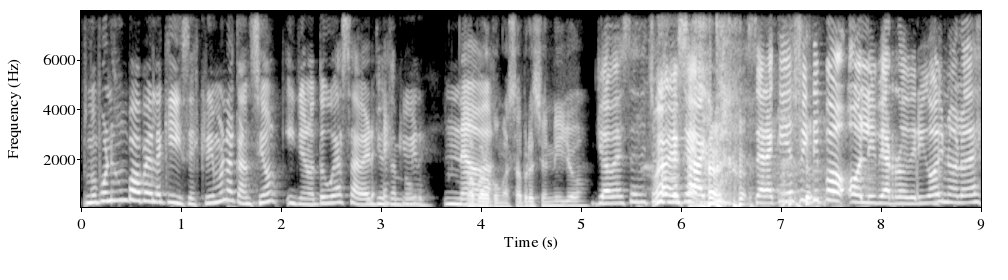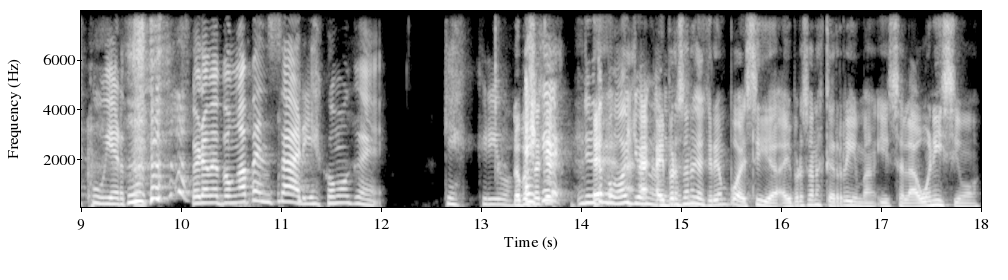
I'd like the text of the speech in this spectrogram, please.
tú me pones un papel aquí y dices, escribe una canción y yo no te voy a saber Yo escribir tampoco. No, nada. pero con esa presión ni yo. Yo a veces he dicho, como que, exacto. ¿será que yo soy tipo Olivia Rodrigo y no lo he descubierto? Pero me pongo a pensar y es como que, ¿qué escribo? Lo que pasa Es es que, que yo eh, tampoco hay- yo no, hay personas que no. escriben poesía, hay personas que riman y se la da buenísimo,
